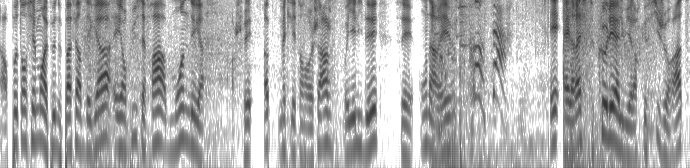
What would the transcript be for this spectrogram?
Alors potentiellement elle peut ne pas faire de dégâts et en plus elle fera moins de dégâts. Alors je vais hop mettre les temps de recharge. Vous voyez l'idée, c'est on arrive et elle reste collée à lui alors que si je rate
